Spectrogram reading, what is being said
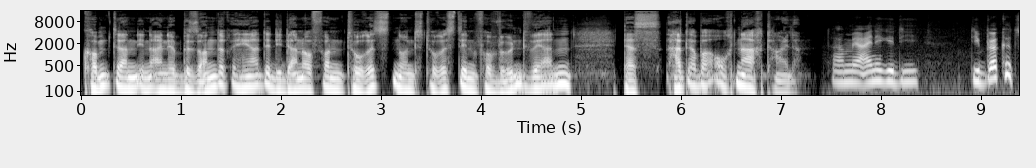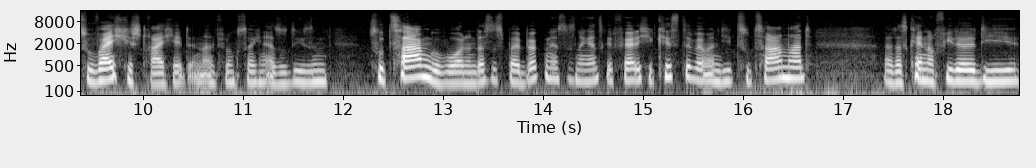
kommt dann in eine besondere Herde, die dann auch von Touristen und Touristinnen verwöhnt werden. Das hat aber auch Nachteile. Da haben wir einige, die die Böcke zu weich gestreichelt, in Anführungszeichen. Also die sind zu zahm geworden. Und das ist bei Böcken ist das eine ganz gefährliche Kiste, wenn man die zu zahm hat. Äh, das kennen auch viele, die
